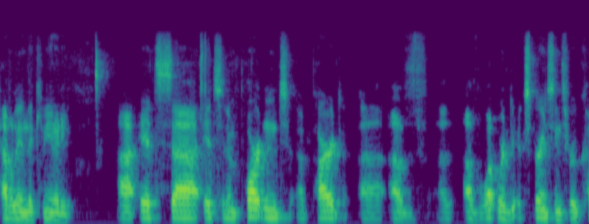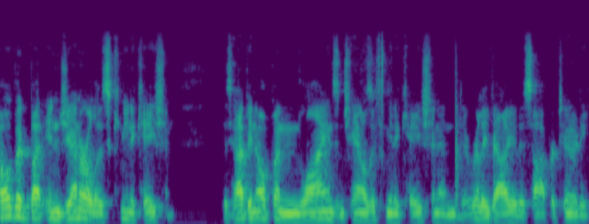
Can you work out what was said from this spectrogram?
heavily in the community. it's, it's an important part of, of what we're experiencing through COVID, but in general is communication, is having open lines and channels of communication and really value this opportunity.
